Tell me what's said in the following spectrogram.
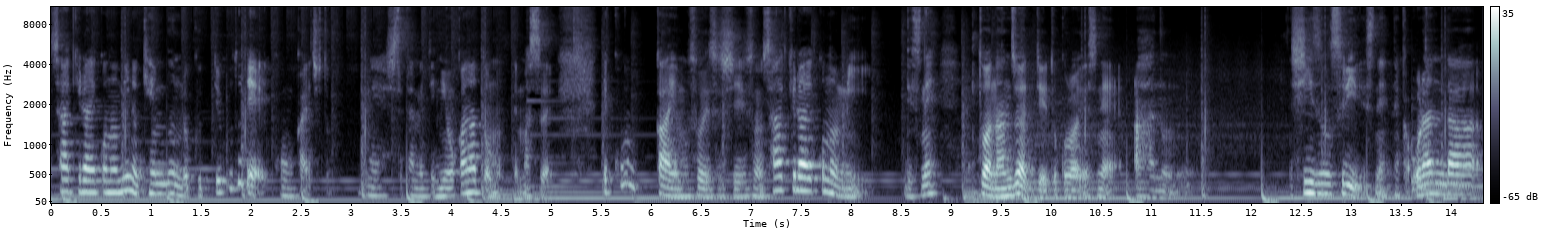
サーキュラーエコノミーの見聞録っていうことで、今回ちょっとね、したためてみようかなと思ってます。で、今回もそうですし、そのサーキュラーエコノミーですね、とは何ぞやっていうところはですね、あの、シーズン3ですね。なんかオランダ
